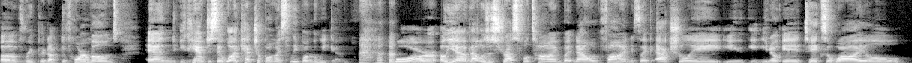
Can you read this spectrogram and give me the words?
of reproductive hormones and you can't just say well i catch up on my sleep on the weekend. Or oh yeah that was a stressful time but now i'm fine. It's like actually you you know it takes a while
